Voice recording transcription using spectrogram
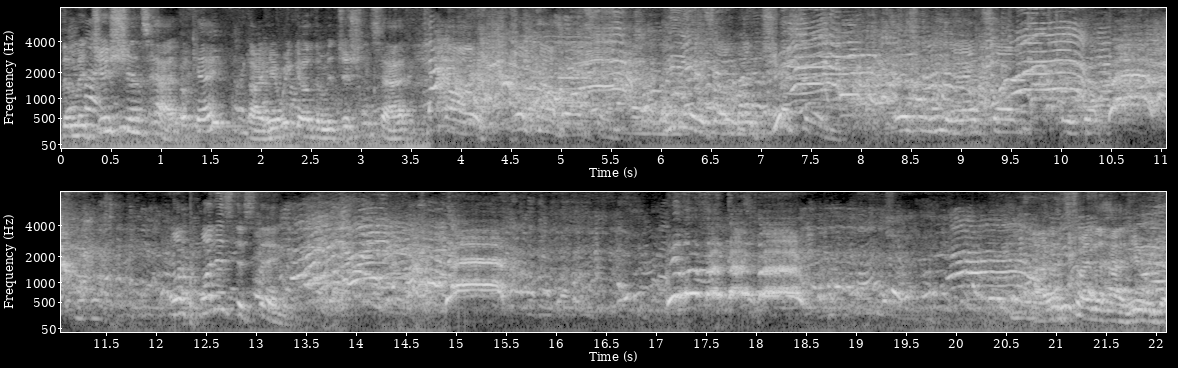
the magician's hat. Okay. All right. Here we go. The magician's hat. Oh, look how handsome! He is a magician. Isn't he handsome? What? What is this thing? let's try the hat. Here we go.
